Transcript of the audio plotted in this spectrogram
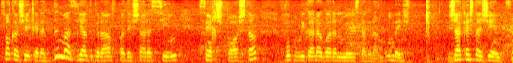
só que achei que era demasiado grave para deixar assim, sem resposta. Vou publicar agora no meu Instagram. Um beijo. Já que esta gente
